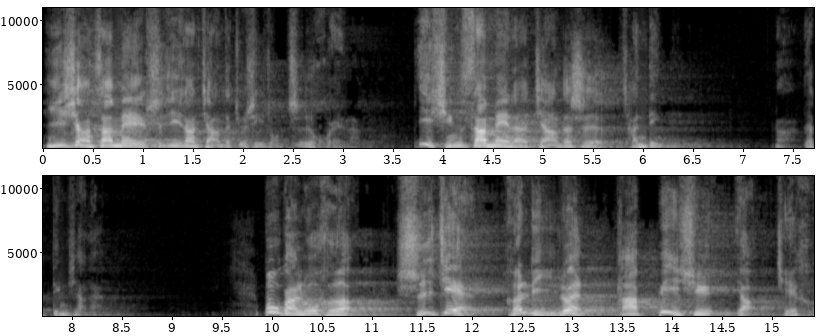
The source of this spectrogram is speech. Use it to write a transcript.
一向三昧实际上讲的就是一种智慧了，一行三昧呢讲的是禅定，啊，要定下来。不管如何，实践和理论它必须要结合。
